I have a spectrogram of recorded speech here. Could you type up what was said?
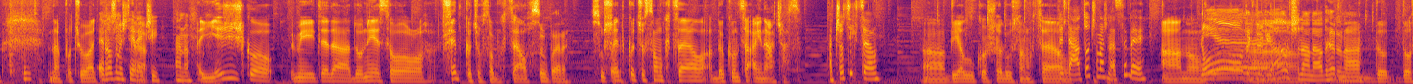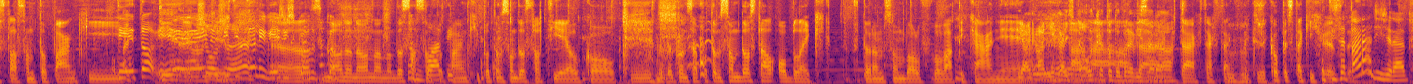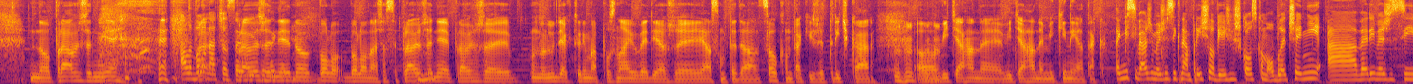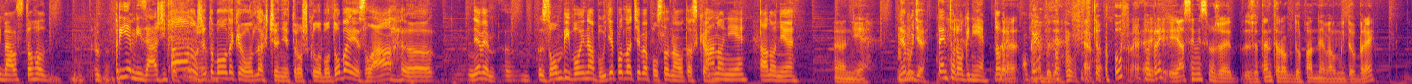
napočúvať. Rozumieš tie reči, áno. Ježiško mi teda doniesol všetko, čo som chcel. super, super. Všetko, čo som chcel a dokonca aj náčas. A čo si chcel? A bielú košelu som To chcel. je táto, čo máš na sebe? Áno. No, tak to je vianočná, nádherná. Do, dostal som topánky. Tieto, tie, je, čože? ty si celý Ježiško. Eh, No, no, no, no, no, dostal som Zlatý. topánky, potom som dostal tielko, dokonca potom som dostal oblek, v ktorom som bol vo Vatikáne. Ja, a nechaj v telke to dobre vyzerá. Tak, tak, tak. Uh-huh. Takže kopec takých... Ty sa parádiš rád. No práve, že nie. Ale bolo na čase, Práve, že také. nie, no bolo, bolo na čase. Práve, že nie, práve, že ľudia, ktorí ma poznajú, vedia, že ja som teda celkom taký, že tričkár, o, vyťahané, vyťahané mikiny a tak. Tak my si vážime, že si k nám prišiel v ježiškovskom oblečení a veríme, že si mal z toho príjemný zážitok. Áno, že to bolo také odľahčenie trošku, lebo doba je zlá. Uh, neviem, e, zombie vojna bude podľa teba? Posledná otázka. Áno, nie. Áno, nie. E, nie. Nebude. Tento rok nie. Dobre, E, OK? Nebude. To- Uf, dobre. Ja si myslím, že, že tento rok dopadne veľmi dobre.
